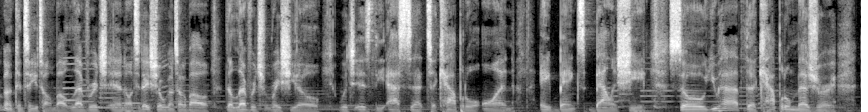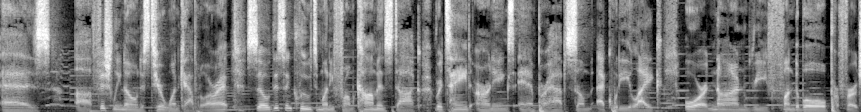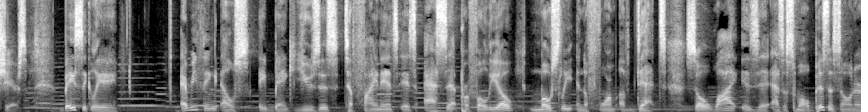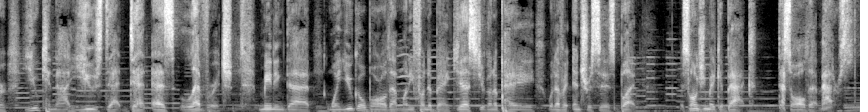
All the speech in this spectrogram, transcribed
we're going to continue talking about leverage. And on today's show, we're going to talk about the leverage ratio, which is the asset to capital on a bank's balance sheet. So you have the capital measure as uh, officially known as Tier 1 capital, all right? So this includes money from common stock, retained earnings, and perhaps some equity like or non refundable preferred shares. Basically, everything else a bank uses to finance its asset portfolio, mostly in the form of debt. So, why is it as a small business owner, you cannot use that debt as leverage? Meaning that when you go borrow that money from the bank, yes, you're gonna pay whatever interest is, but as long as you make it back, that's all that matters.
